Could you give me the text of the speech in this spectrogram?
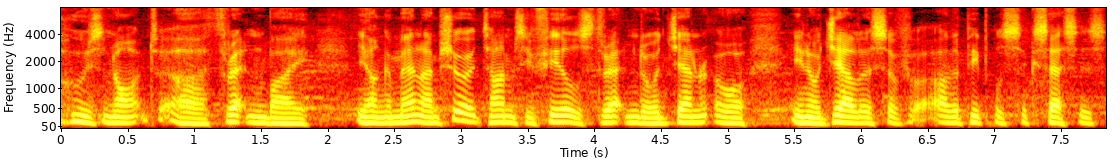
who's not uh, threatened by younger men. I'm sure at times he feels threatened or gen- or you know jealous of other people's successes,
